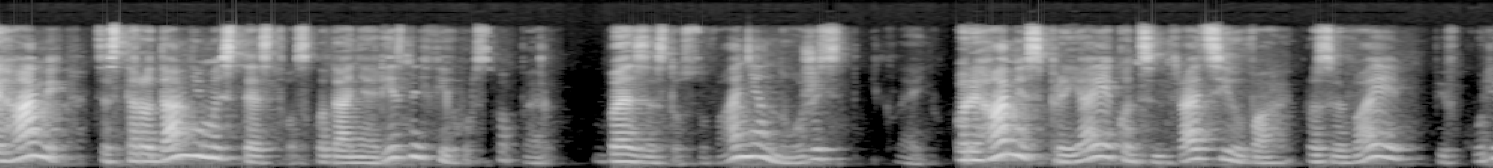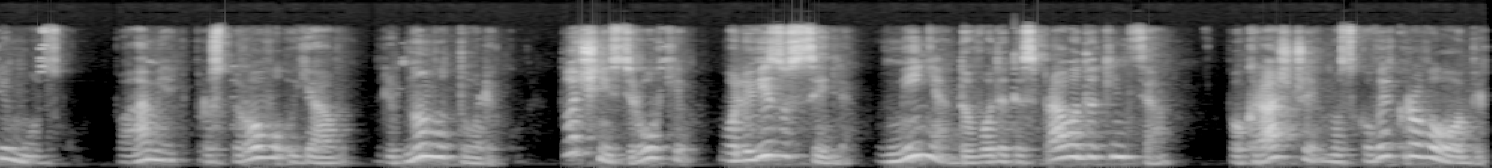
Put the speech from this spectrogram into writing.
Оригамі – це стародавнє мистецтво складання різних фігур з паперу, без застосування ножиць і клею. Оригамі сприяє концентрації уваги, розвиває півкулі мозку, пам'ять, просторову уяву, дрібну моторику, точність рухів, вольові зусилля, вміння доводити справу до кінця, покращує мозковий кровообіг,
